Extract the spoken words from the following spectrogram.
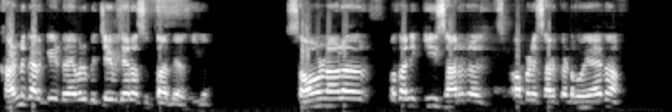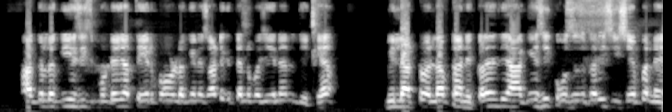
ਖੜਨ ਕਰਕੇ ਡਰਾਈਵਰ ਵਿੱਚੇ ਵਿਚਾਰਾ ਸੁੱਤਾ ਪਿਆ ਸੀਗਾ। ਸੌਣ ਨਾਲ ਪਤਾ ਨਹੀਂ ਕੀ ਸਰ ਆਪਣੇ ਸਰਕਟ ਹੋਇਆ ਇਹਦਾ। ਅੱਗ ਲੱਗੀ ਅਸੀਂ ਮੁੰਡੇ ਜਾਂ ਤੇਲ ਪਾਉਣ ਲੱਗੇ ਨੇ 3:30 ਵਜੇ ਇਹਨਾਂ ਨੇ ਦੇਖਿਆ। ਵੀ ਲੱਟ ਲਪਟਾ ਨਿਕਲਣ ਦੇ ਆ ਕੇ ਅਸੀਂ ਕੋਸ਼ਿਸ਼ ਕਰੀ ਸ਼ੀਸ਼ੇ ਭੰਨੇ।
